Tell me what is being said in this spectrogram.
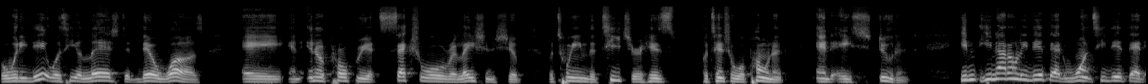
But what he did was he alleged that there was a an inappropriate sexual relationship between the teacher, his potential opponent, and a student. He, he not only did that once, he did that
